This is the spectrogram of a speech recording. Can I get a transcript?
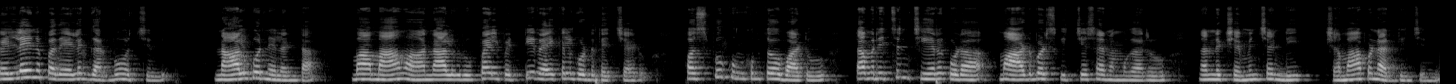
పెళ్ళైన పదేళ్ళకి గర్భం వచ్చింది. నాలుగో నెలంట. మా మామ నాలుగు రూపాయలు పెట్టి రైకల గుడ్డ తెచ్చాడు. పసుపు కుంకుమతో పాటు తమరిచ్చిన చీర కూడా మా ఆడబడుసుకి ఇచ్చేశాను అమ్మగారు నన్ను క్షమించండి. క్షమాపణ అర్థించింది.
